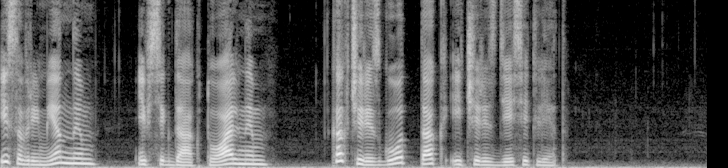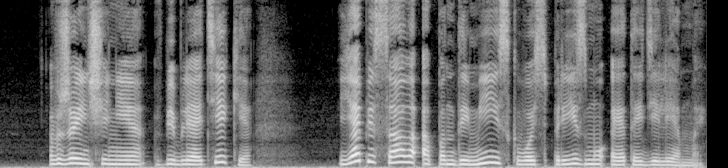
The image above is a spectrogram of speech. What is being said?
и современным, и всегда актуальным, как через год, так и через 10 лет. В «Женщине в библиотеке» я писала о пандемии сквозь призму этой дилеммы.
